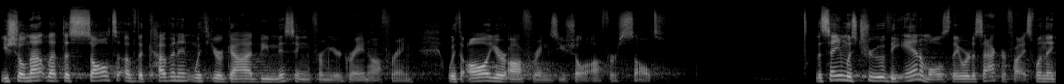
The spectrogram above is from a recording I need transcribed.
You shall not let the salt of the covenant with your God be missing from your grain offering. With all your offerings you shall offer salt. The same was true of the animals they were to sacrifice. When they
